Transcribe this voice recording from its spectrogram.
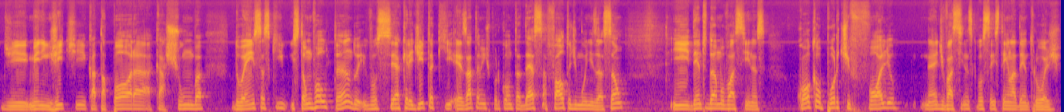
de meningite, catapora, cachumba, doenças que estão voltando e você acredita que exatamente por conta dessa falta de imunização e dentro da Amo Vacinas, qual que é o portfólio né, de vacinas que vocês têm lá dentro hoje?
